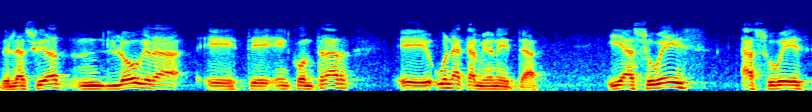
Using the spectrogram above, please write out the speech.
de la ciudad, logra este, encontrar eh, una camioneta y a su vez, a su vez,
